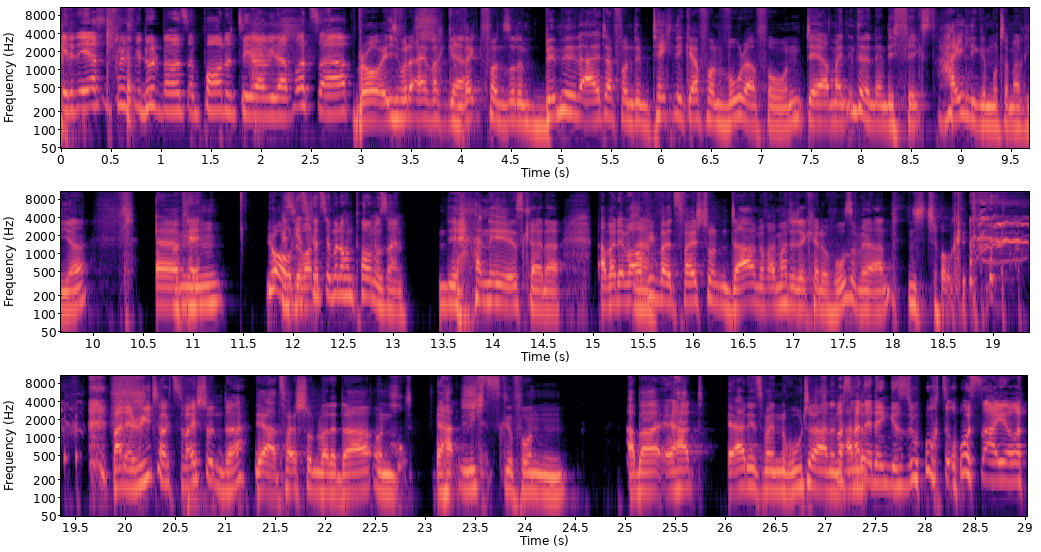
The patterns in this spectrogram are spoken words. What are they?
in den ersten fünf Minuten bei uns am Porno-Thema wieder. What's up? Bro, ich wurde einfach geweckt ja. von so einem Bimmeln, Alter, von dem Techniker von Vodafone, der mein Internet endlich fixt. Heilige Mutter Maria. Ähm, okay. Ja, Bis jetzt könnte es immer noch ein Porno sein. Ja, nee, ist keiner. Aber der war ja. auf jeden Fall zwei Stunden da und auf einmal hatte der keine Hose mehr an. Nicht joke. war der Retalk zwei Stunden da? Ja, zwei Stunden war der da und oh, er hat shit. nichts gefunden. Aber er hat, er hat jetzt meinen Router an einen Was hat er denn gesucht? Osteier oder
